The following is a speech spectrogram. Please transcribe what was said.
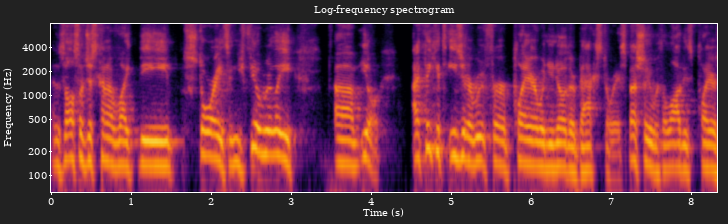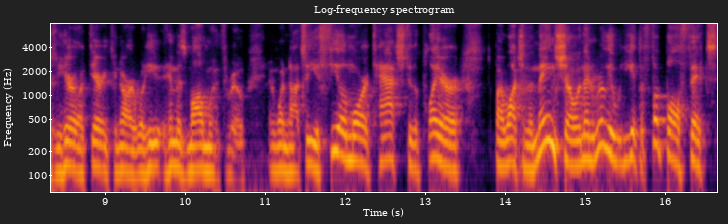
and there's also just kind of like the stories, and you feel really, um, you know I think it's easier to root for a player when you know their backstory, especially with a lot of these players you hear like Darian Kinnard, what he him his mom went through and whatnot. So you feel more attached to the player by watching the main show, and then really you get the football fix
